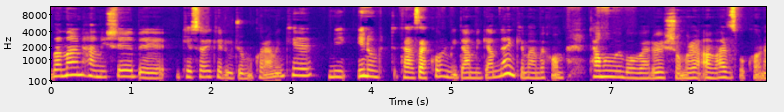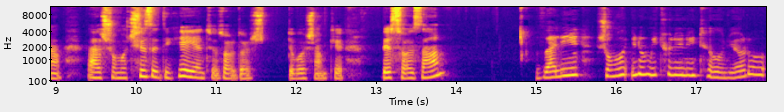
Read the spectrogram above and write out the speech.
و من همیشه به کسایی که رجوع می‌کنم اینکه اینو تذکر میدم میگم نه اینکه من بخوام تمام باورهای شما رو عوض بکنم و از شما چیز دیگه انتظار داشته باشم که بسازم. ولی شما اینو می‌تونین این تئوریا رو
